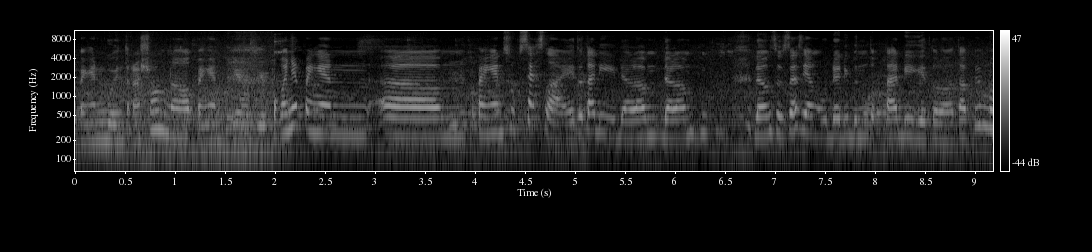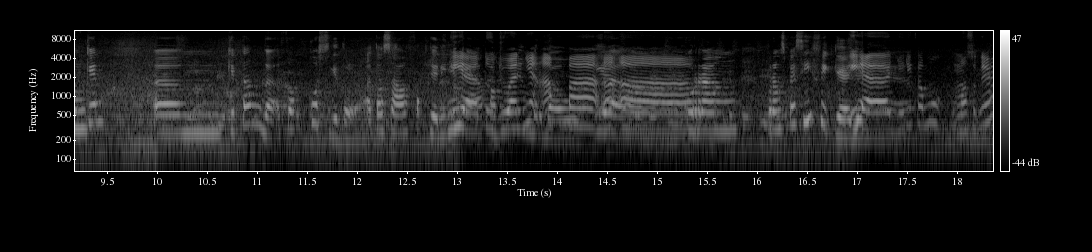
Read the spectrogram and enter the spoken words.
pengen go internasional, pengen, pokoknya pengen em, pengen sukses lah. Itu tadi dalam dalam dalam sukses yang udah dibentuk tadi gitu loh. Tapi mungkin em, kita nggak fokus gitu loh, atau salfok jadinya Iya, tujuannya berbau. apa? Iya, Uh-uh. kurang kurang spesifik ya. Iya, jadinya. jadi kamu maksudnya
